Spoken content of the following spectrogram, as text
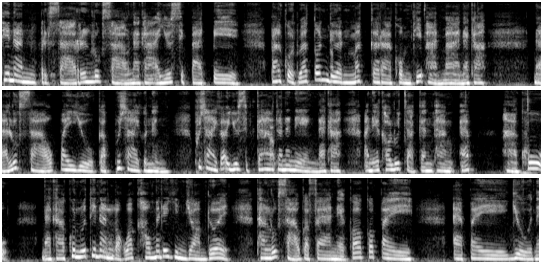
ฒินันปรึกษาเรื่องลูกสาวนะคะ อายุ 18 ปี ปรากฏว่าต้นเดือนมกราคมที่ผ่านมานะคะนะลูกสาวไปอยู่กับผู้ชายคนหนึ่ง ผู้ชายก็อายุ 19เท่านั้นเองนะคะ อันนี้เขารู้จักกันทางแอปหาคู่ นะคะ คุณวุฒินันท์บอกว่าเขาไม่ได้ยินยอมด้วย ทางลูกสาวกับแฟนเนี่ยก็ก็ไปแอบไปอยู่ใน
